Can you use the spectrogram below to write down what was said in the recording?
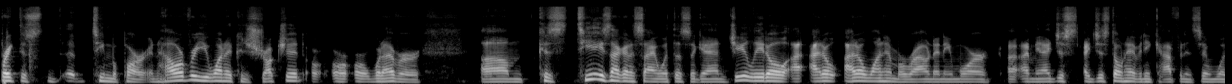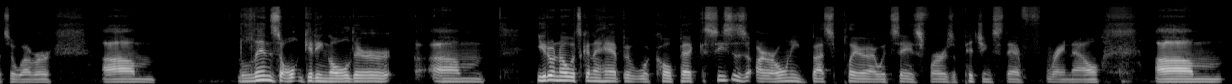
break this uh, team apart, and however you want to construct it or or, or whatever. Um, because TA is not going to sign with us again. Giolito, I, I don't, I don't want him around anymore. I, I mean, I just, I just don't have any confidence in whatsoever. Um, Lynn's old, getting older. Um, you don't know what's going to happen with Kopech. Cease's our only best player, I would say, as far as a pitching staff right now. Um,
